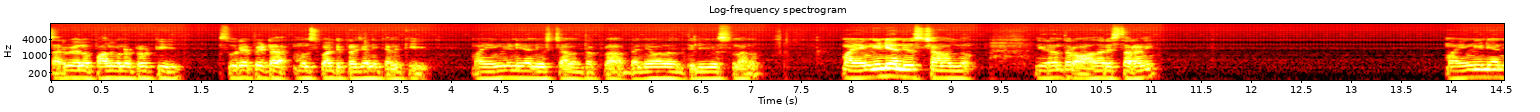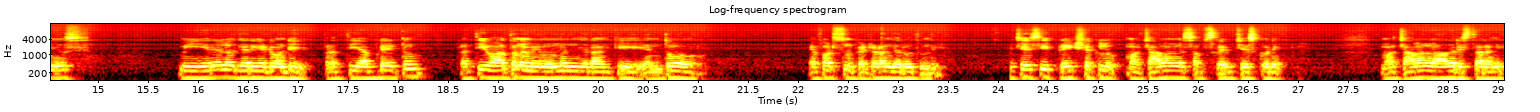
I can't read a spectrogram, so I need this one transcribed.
సర్వేలో పాల్గొన్నటువంటి సూర్యాపేట మున్సిపాలిటీ ప్రజానికానికి మా యంగ్ ఇండియా న్యూస్ ఛానల్ తరఫున ధన్యవాదాలు తెలియజేస్తున్నాను. మా యంగ్ ఇండియా న్యూస్ ఛానల్ను నిరంతరం ఆదరిస్తారని మా యంగ్ ఇండియా న్యూస్ మీ ఏరియాలో జరిగేటువంటి ప్రతి అప్డేట్ను ప్రతి వార్తను మేము ముందుంచడానికి ఎంతో ఎఫర్ట్స్ను పెట్టడం జరుగుతుంది. దయచేసి ప్రేక్షకులు మా ఛానల్ని సబ్స్క్రైబ్ చేసుకొని మా ఛానల్ని ఆదరిస్తారని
